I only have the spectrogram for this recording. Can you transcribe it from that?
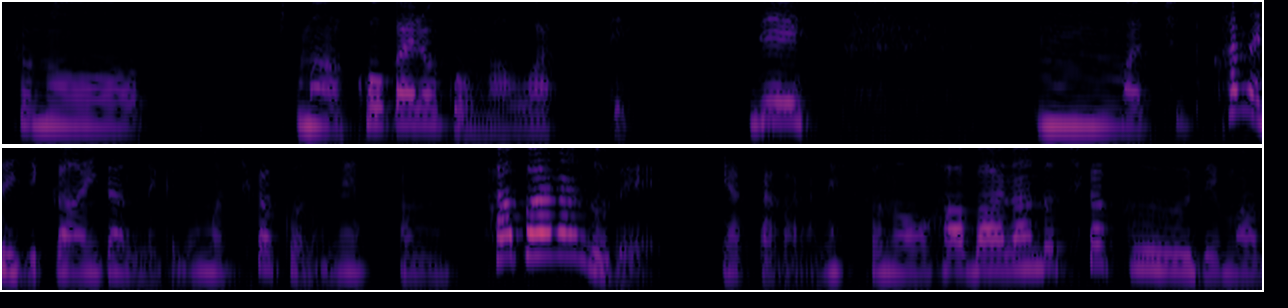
そのまあ公開録音が終わって。でうんまあちょっとかなり時間空いたんだけど、まあ、近くのね、うん、ハーバーランドでやったからね。そのハーバーランド近くでまあ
